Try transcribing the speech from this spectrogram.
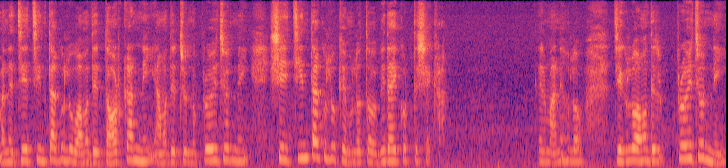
মানে যে চিন্তাগুলো আমাদের দরকার নেই, আমাদের জন্য প্রয়োজন নেই, সেই চিন্তাগুলোকে মূলত বিদায় করতে শেখা। এর মানে হলো যেগুলো আমাদের প্রয়োজন নেই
